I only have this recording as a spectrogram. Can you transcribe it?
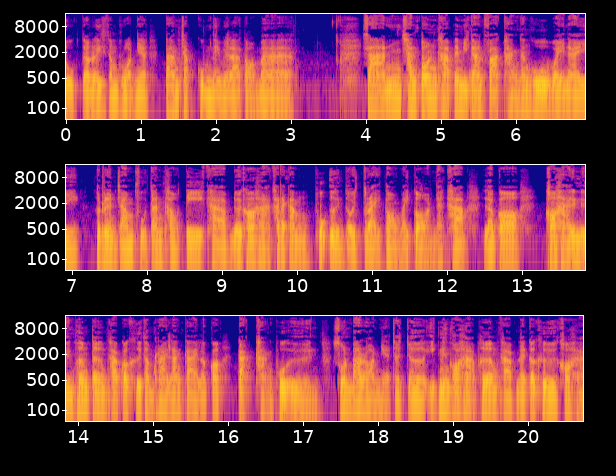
ถูกเจ้าหน้าที่ตำรวจเนี่ยตามจับกลุ่มในเวลาต่อมา ศาลชั้นต้นครับได้มีการฝากขังทั้งคู่ไว้ในเรือนจำฟูตันเคานตี้ครับ โดยข้อหาฆาตกรรมผู้อื่นโดยไตร่ตรองไว้ก่อนนะครับ แล้วก็ข้อหาอื่นๆ เพิ่มเติมครับก็คือทำร้ายร่างกาย แล้วก็กักขังผู้อื่น ส่วนบารอนเนี่ยจะเจออีกหนึ่งข้อหาเพิ่มครับนั่นก็คือข้อหา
